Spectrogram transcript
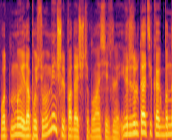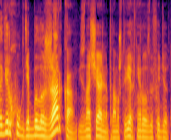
Вот мы, допустим, уменьшили подачу теплоносителя, и в результате как бы наверху, где было жарко изначально, потому что верхний розлив идет,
